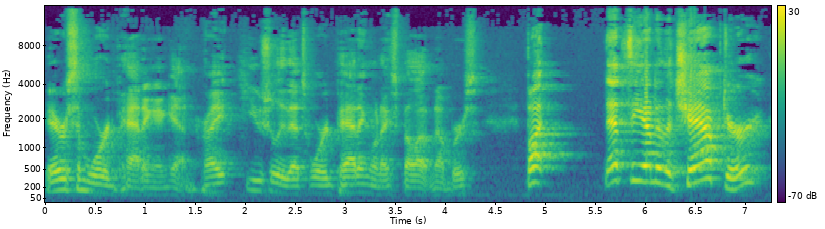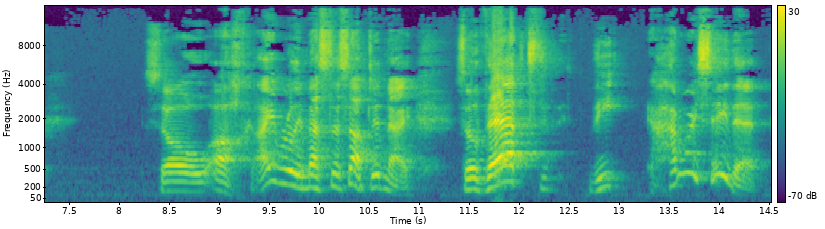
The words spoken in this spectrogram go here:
There's some word padding again, right? Usually that's word padding when I spell out numbers. But that's the end of the chapter. So, I really messed this up, didn't I? So that's the. How do I say that?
